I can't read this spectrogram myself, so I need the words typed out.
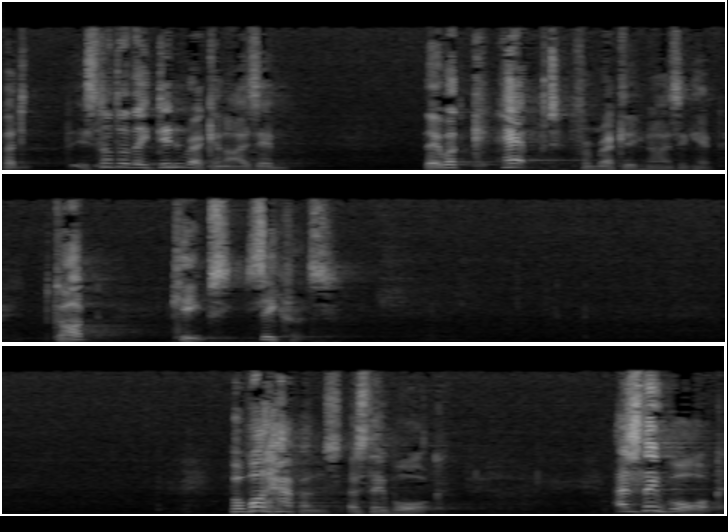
But it's not that they didn't recognize him, they were kept from recognizing him. God keeps secrets. But what happens as they walk? As they walk,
